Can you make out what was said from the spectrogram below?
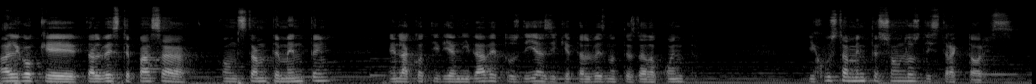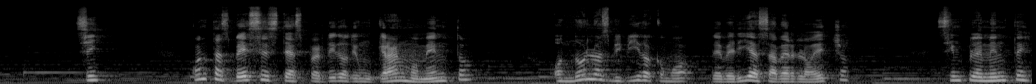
algo que tal vez te pasa constantemente en la cotidianidad de tus días y que tal vez no te has dado cuenta. Y justamente son los distractores. Sí, ¿cuántas veces te has perdido de un gran momento o no lo has vivido como deberías haberlo hecho? Simplemente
